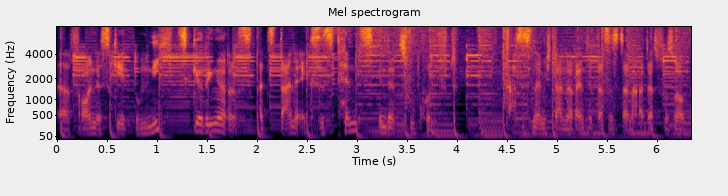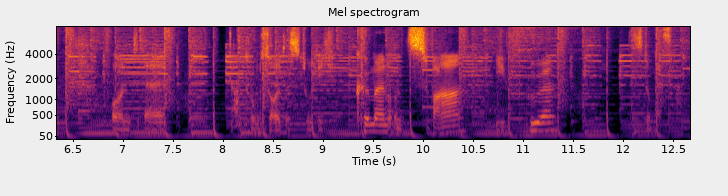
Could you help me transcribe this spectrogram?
äh, Freunde, es geht um nichts Geringeres als deine Existenz in der Zukunft. Das ist nämlich deine Rente, das ist deine Altersvorsorge. Und äh, darum solltest du dich kümmern. Und zwar, je früher, desto besser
